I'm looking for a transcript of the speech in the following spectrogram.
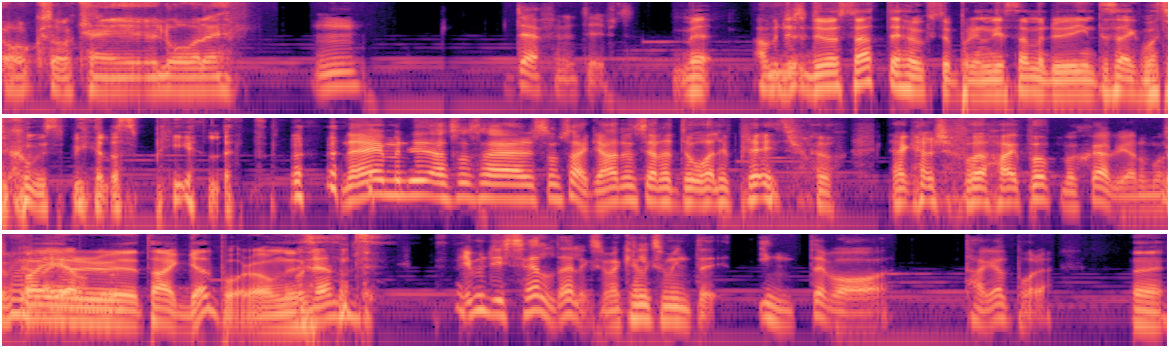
också kan jag ju lova dig. Mm. Definitivt. Men, Ja, men Du, du har satt det högst upp på din lista men du är inte säker på att du kommer spela spelet. nej, men det är alltså så här, som sagt, jag hade en så jävla dålig playthrough. Jag kanske får hypa upp mig själv genom att Vad spela är igenom det. du taggad på då? Om du... Nej, men det är Zelda liksom. Jag kan liksom inte, inte vara taggad på det. Nej.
